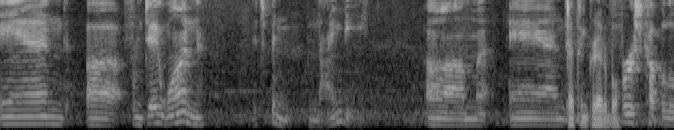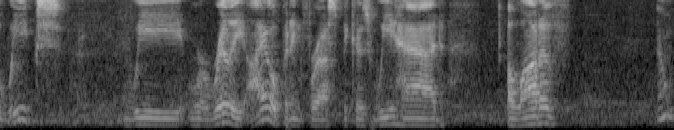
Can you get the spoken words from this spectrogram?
and uh, from day one, it's been ninety. Um, and That's incredible. The first couple of weeks, we were really eye opening for us because we had a lot of you know,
